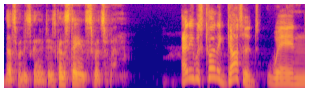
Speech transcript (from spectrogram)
That's what he's going to do. He's going to stay in Switzerland. And he was kind of gutted when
